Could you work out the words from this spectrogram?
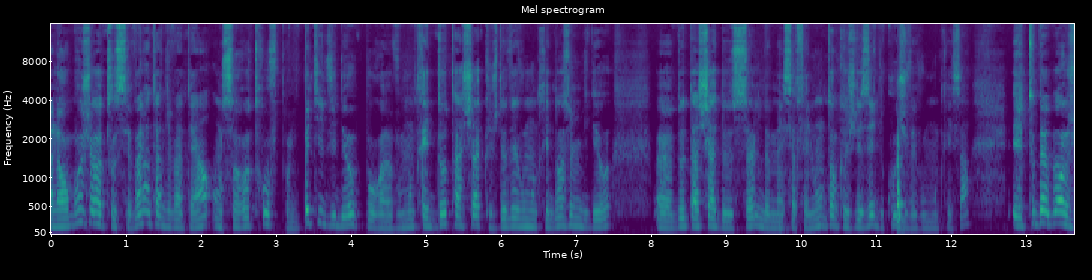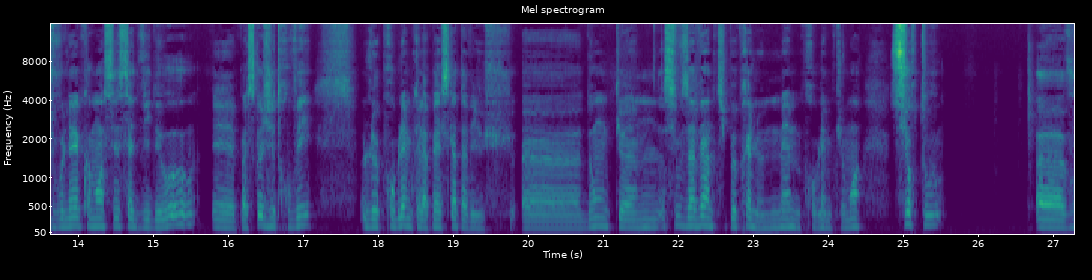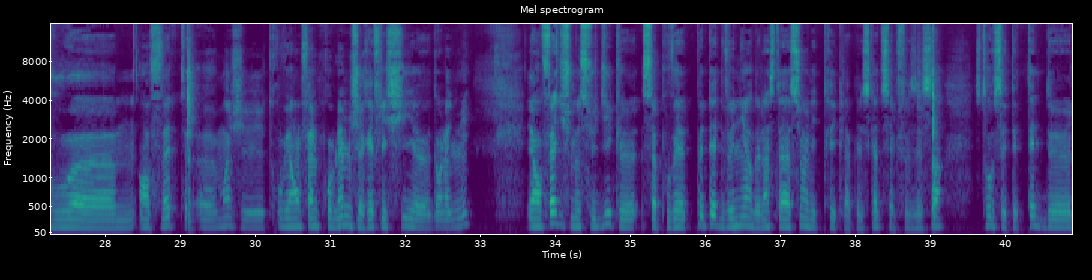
Alors bonjour à tous, c'est Valentin du 21. On se retrouve pour une petite vidéo pour euh, vous montrer d'autres achats que je devais vous montrer dans une vidéo. Euh, d'autres achats de soldes, mais ça fait longtemps que je les ai, du coup je vais vous montrer ça. Et tout d'abord, je voulais commencer cette vidéo et parce que j'ai trouvé le problème que la PS4 avait eu. Euh, donc, si vous avez un petit peu près le même problème que moi, surtout euh, vous, euh, en fait, euh, moi j'ai trouvé enfin le problème, j'ai réfléchi dans la nuit, et en fait je me suis dit que ça pouvait peut-être venir de l'installation électrique. La PS4, si elle faisait ça, se trouve c'était peut-être de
